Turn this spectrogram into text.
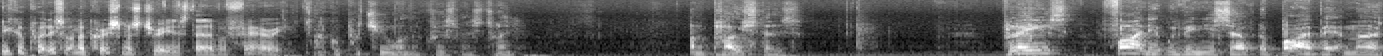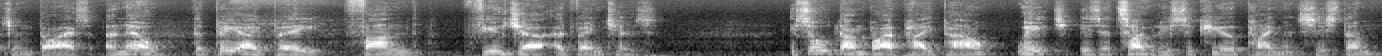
You could put this on a Christmas tree instead of a fairy. I could put you on a Christmas tree. And posters. Please find it within yourself to buy a bit of merchandise and help the PAP fund future adventures. It's all done by PayPal, which is a totally secure payment system.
